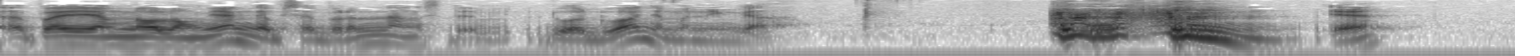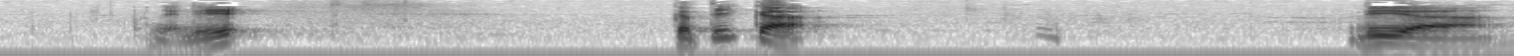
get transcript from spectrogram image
apa yang nolongnya nggak bisa berenang dua-duanya meninggal. Ya. Jadi ketika dia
